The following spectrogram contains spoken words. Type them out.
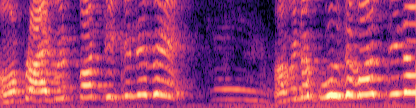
আমার প্রাইভেট পার্ট দেখে নেবে। আমি এটা খুলতে পারছি না।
